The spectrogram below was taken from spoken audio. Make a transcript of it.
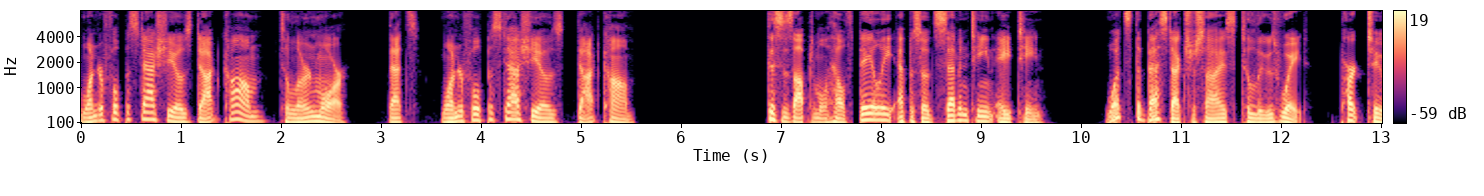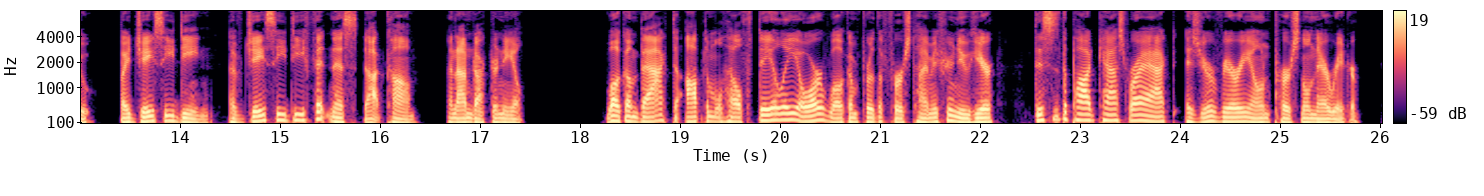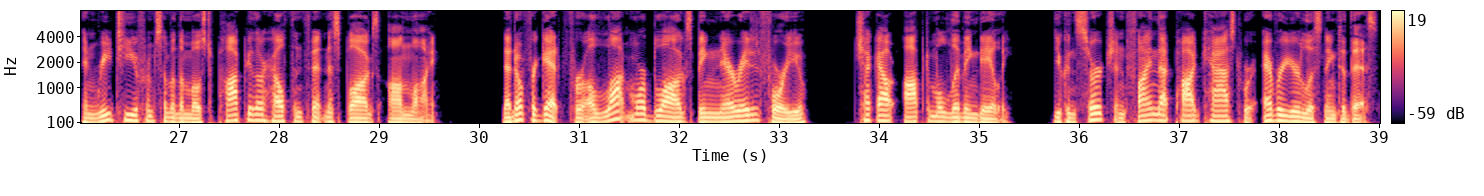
wonderfulpistachios.com to learn more. That's wonderfulpistachios.com. This is Optimal Health Daily, episode 1718. What's the best exercise to lose weight? Part 2 by JC Deen of jcdfitness.com. And I'm Dr. Neal. Welcome back to Optimal Health Daily, or welcome for the first time if you're new here. This is the podcast where I act as your very own personal narrator and read to you from some of the most popular health and fitness blogs online. Now, don't forget, for a lot more blogs being narrated for you, check out Optimal Living Daily. You can search and find that podcast wherever you're listening to this.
